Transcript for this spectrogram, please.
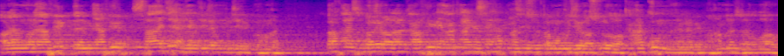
orang munafik dan kafir saja yang tidak memuji Nabi Muhammad. Bahkan sebagai orang kafir yang akalnya sehat masih suka memuji Rasulullah, kagum dengan Nabi Muhammad Shallallahu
